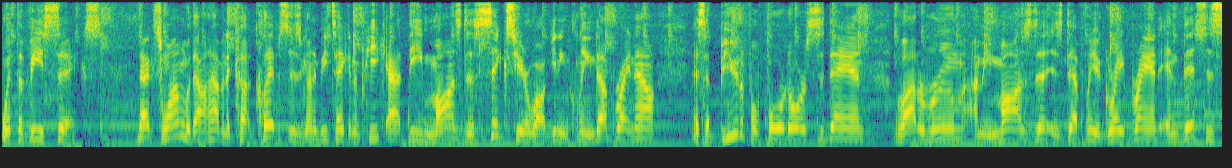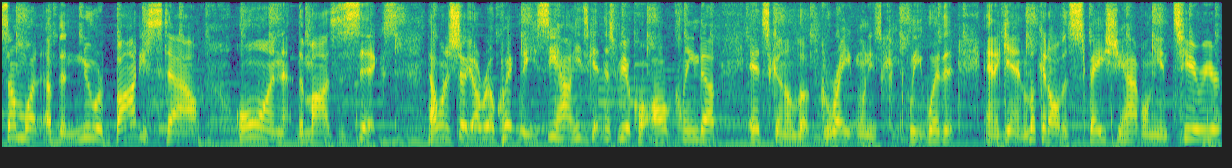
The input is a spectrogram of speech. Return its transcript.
with the V6. Next one, without having to cut clips, is going to be taking a peek at the Mazda 6 here while getting cleaned up right now. It's a beautiful four-door sedan, a lot of room. I mean, Mazda is definitely a great brand, and this is somewhat of the newer body style on the Mazda 6. Now, I want to show y'all real quickly. See how he's getting this vehicle all cleaned up? It's going to look great when he's complete with it. And again, look at all the space you have on the interior.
